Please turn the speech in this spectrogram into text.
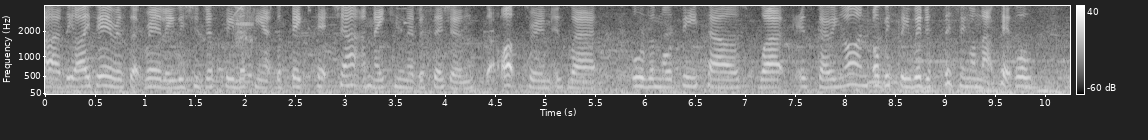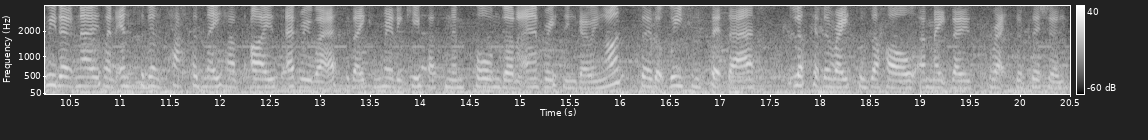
uh, the idea is that really we should just be looking at the big picture and making the decisions. The ops room is where all the more detailed work is going on. Obviously, we're just sitting on that pit wall. We don't know when incidents happen. They have eyes everywhere, so they can really keep us informed on everything going on so that we can sit there, look at the race as a whole, and make those correct decisions.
